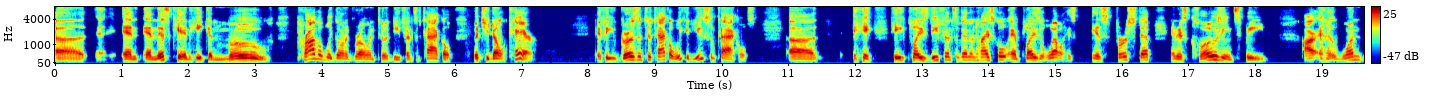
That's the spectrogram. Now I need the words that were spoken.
Uh, and and this kid, he can move. Probably going to grow into a defensive tackle, but you don't care. If he grows into tackle, we could use some tackles. Uh, he, he plays defensive end in high school and plays it well. His his first step and his closing speed. Our one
